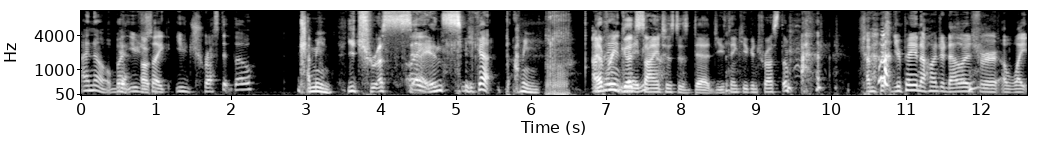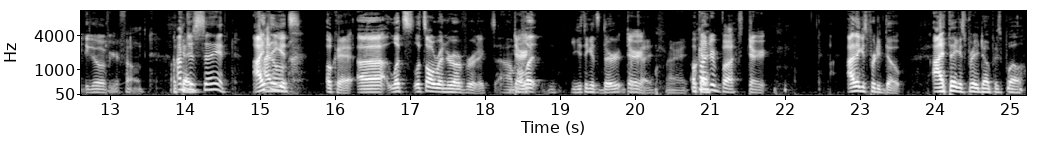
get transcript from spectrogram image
I know, but Yeah. you just Okay. like you trust it though. I mean, You trust Like- science? you got. I mean, I'm Every paying- good maybe. scientist is dead. Do you think you can trust them? I'm, pa- you're paying a hundred dollars for a light to go over your phone. I'm Okay. just saying. I I think don't- it's okay. Uh, let's let's all render our verdict. Um, I'll Dirt. let you think it's dirt. Dirt. Okay. All right. okay. Hundred bucks, dirt. I think it's pretty dope. I think it's pretty dope as well.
